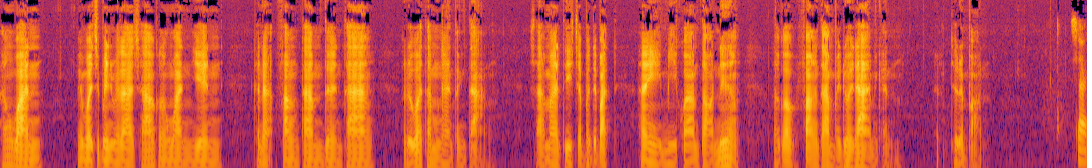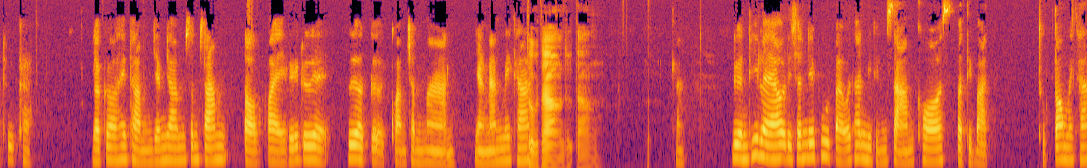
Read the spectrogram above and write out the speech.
ทั้งวันไม่ว่าจะเป็นเวลาเช้ากลางวันเย็น ขณะฟังธรรมเดินทาง หรือว่าทำงานต่างๆ สามารถที่จะปฏิบัติให้มีความต่อเนื่อง แล้วก็ฟังธรรมไปด้วยได้เหมือนกัน เจริญพรสาธุค่ะ แล้วก็ให้ทำย้ำๆซ้ำๆต่อไปเรื่อยๆ เพื่อเกิดความชำนาญอย่างนั้นไหมคะ ถูกต้องถูกต้องเดือนที่แล้วดิฉันได้พูดไปว่าท่านมีถึงสามคอร์สปฏิบัติ ถูกต้องไหมคะ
